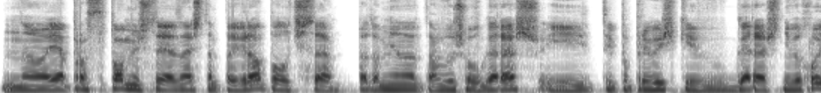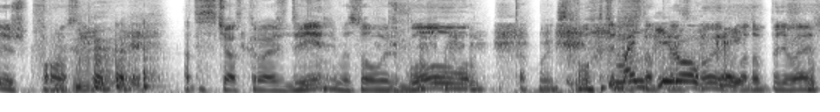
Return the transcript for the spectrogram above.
Но я просто помню, что я, знаешь, там поиграл полчаса, потом мне надо там вышел в гараж, и ты по привычке в гараж не выходишь просто. А ты сейчас открываешь дверь, высовываешь голову, такой смотришь, что происходит, потом понимаешь,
